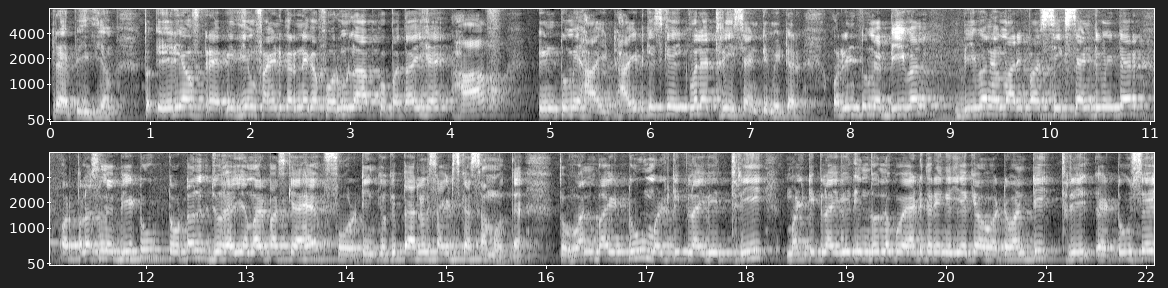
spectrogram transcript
ट्रेपीजियम तो एरिया ऑफ़ ट्रेपीजियम फाइंड करने का फॉर्मूला आपको पता ही है हाफ़ इंटू में हाइट हाइट किसके इक्वल है? थ्री सेंटीमीटर और इंटू में बी वन बी वन हमारे पास सिक्स सेंटीमीटर और प्लस में बी टू टोटल जो है ये हमारे पास क्या है? फोर्टीन क्योंकि पैरल साइड्स का सम होता है। तो one by two multiply with three multiply with इन दोनों को ऐड करेंगे, ये क्या होगा? ट्वेंटी थ्री टू से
